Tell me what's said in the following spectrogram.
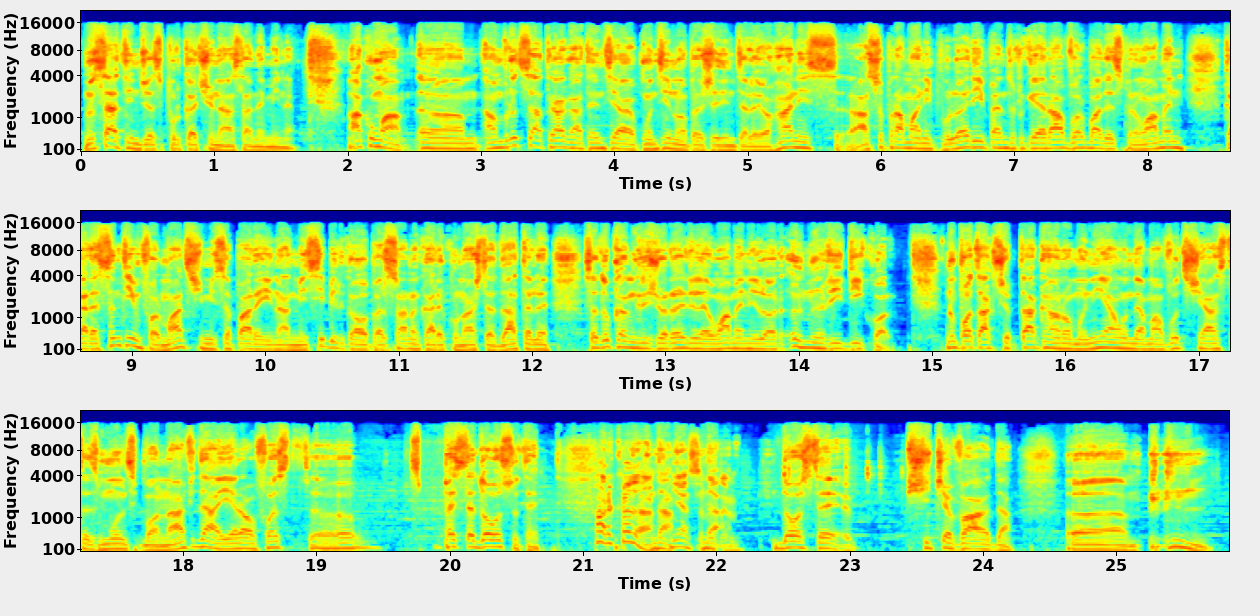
Nu se atinge spurcăciunea asta de mine. Acum, uh, am vrut să atrag atenția continuă președintele Iohannis asupra manipulării, pentru că era vorba despre oameni care sunt informați și mi se pare inadmisibil ca o persoană care cunoaște datele să ducă îngrijorările oamenilor în ridicol. Nu pot accepta că în România, unde am avut și astăzi mulți bolnavi, da, ieri au fost uh, peste 200. Parcă da, Da, ia să da. vedem. 200 și ceva, da. Uh,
